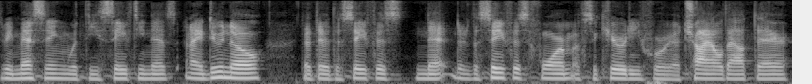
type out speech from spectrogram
to be messing with these safety nets. And I do know that they're the safest net, they're the safest form of security for a child out there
